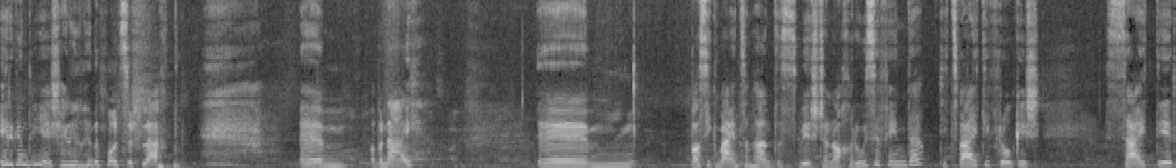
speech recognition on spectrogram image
irgendwie, ist eigentlich nicht einmal so schlecht. ähm, aber nein. Ähm, was sie gemeinsam haben, das wirst du nachher herausfinden. Die zweite Frage ist, seid ihr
